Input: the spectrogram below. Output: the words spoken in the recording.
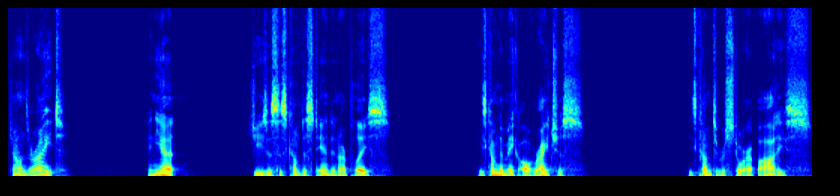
John's right. And yet Jesus has come to stand in our place. He's come to make all righteous. He's come to restore our bodies.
